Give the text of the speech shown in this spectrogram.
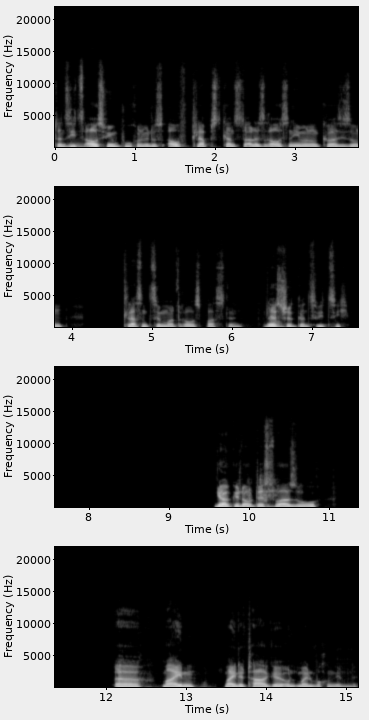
Dann sieht es Mhm. aus wie ein Buch und wenn du es aufklappst, kannst du alles rausnehmen und quasi so ein Klassenzimmer draus basteln. Das ist Genau. schon ganz witzig. Ja, genau, das war so äh, mein, meine Tage und mein Wochenende.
